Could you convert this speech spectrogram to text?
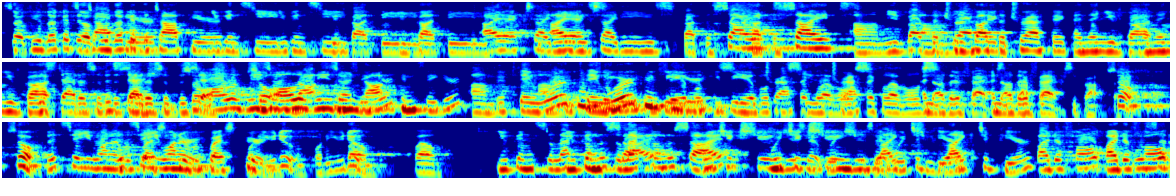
So if you look at the top here, the top here, you can see you can see you've got the you've got the IX IDs, got the site, sites, um, you've um, got the traffic, you've got the traffic, and then you've got and then you've got the status of the, status of the session. So all of these are configured. are not configured. Um, if they um, were if they were configured, you'd be able to see the traffic levels traffic levels and other facts and other facts about. So, so let's say you want to say you want to request. Period. What do you do? What do you do? Well, well you can select, you can on, the select side, on the side which exchanges, which exchanges like, which you'd like to peer. By default, by default,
